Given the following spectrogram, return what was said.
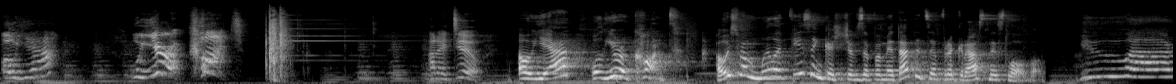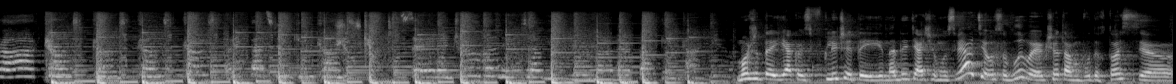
Oh, yeah? Well, you're a cunt! How'd I do? Oh yeah? Well, you're a cunt. А ось вам мила пісенька, щоб запам'ятати це прекрасне слово. Можете якось включити її на дитячому святі, особливо якщо там буде хтось, е,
